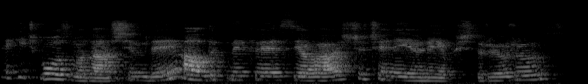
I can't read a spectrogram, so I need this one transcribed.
Ve hiç bozmadan şimdi aldık nefes yavaşça çeneyi öne yapıştırıyoruz.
